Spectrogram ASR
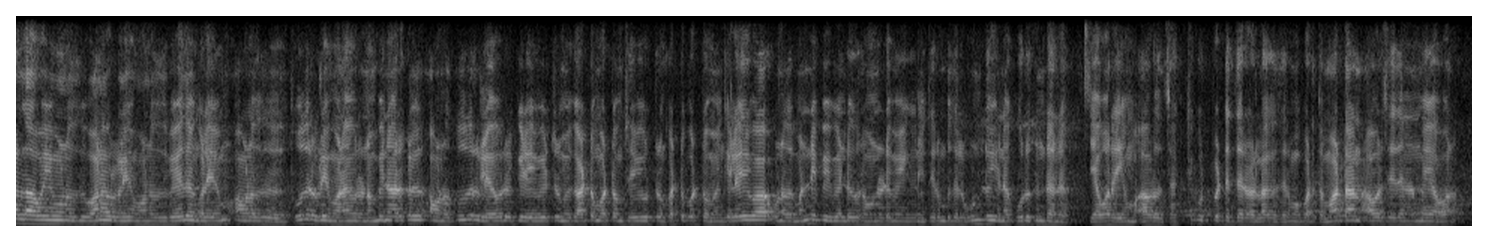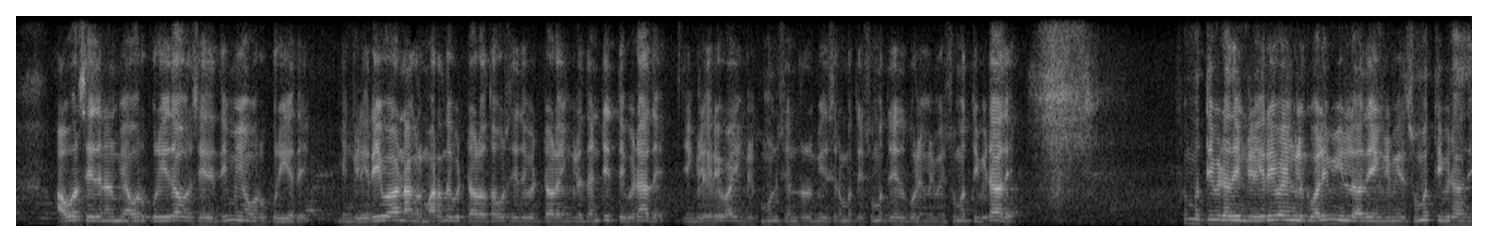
அல்லாவையும் அவனது வானவர்களையும் அவனது வேதங்களையும் அவனது தூதர்களையும் அனைவரும் நம்பினார்கள். அவனது தூதர்கள் எவருக்கிடையே வேற்றுமை காட்ட மாட்டோம் கட்டுப்பட்டோம் எங்கள் இறைவா உனது மன்னிப்பை வேண்டுகிற உன்னிடமே எங்கள் திரும்புதல் உண்டு என கூறுகின்றனர். எவரையும் அவரது சக்திக்குட்பட்ட தேர்வர்களாக சிரமப்படுத்த மாட்டான். அவர் செய்த நன்மை அவர் அவர் செய்த நன்மை அவருக்குரியது அவர் செய்த தீமை அவருக்குரியது. எங்கள் இறைவா நாங்கள் மறந்து விட்டாலோ தவறு செய்து விட்டாலோ எங்களை தண்டித்து விடாதே. எங்கள் இறைவா எங்களுக்கு முன் சென்று மீது சிரமத்தை சுமத்தியது போல் எங்கள் மீது சுமத்தி விடாதே. சுமத்தி விடாது. எங்கள் இறைவா எங்களுக்கு வலிமை இல்லாத. எங்கள் மீது சுமத்தி விடாது.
